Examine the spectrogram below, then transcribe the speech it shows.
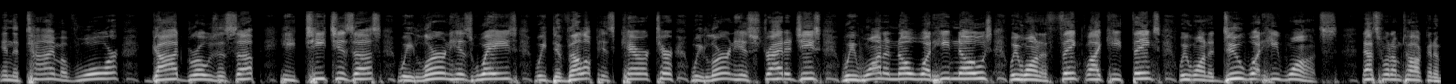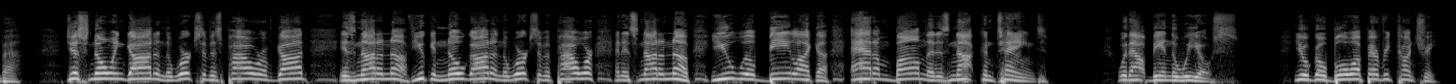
In the time of war, God grows us up. He teaches us. We learn His ways. We develop His character. We learn His strategies. We want to know what He knows. We want to think like He thinks. We want to do what He wants. That's what I'm talking about. Just knowing God and the works of His power of God is not enough. You can know God and the works of His power, and it's not enough. You will be like a atom bomb that is not contained without being the huios. You'll go blow up every country.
